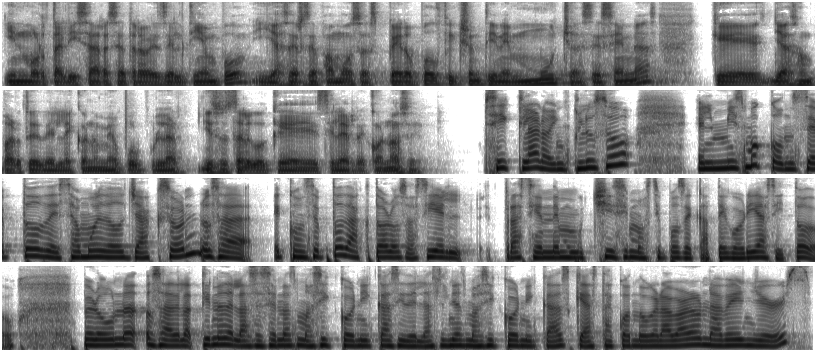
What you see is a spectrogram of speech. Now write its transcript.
inmortalizarse a través del tiempo y hacerse famosas. Pero Pulp Fiction tiene muchas escenas que ya son parte de la economía popular y eso es algo que se le reconoce. Sí, claro, incluso el mismo concepto de Samuel L. Jackson, o sea, el concepto de actor, o sea, sí, él trasciende muchísimos tipos de categorías y todo, pero una, o sea, tiene de las escenas más icónicas y de las líneas más icónicas que hasta cuando grabaron Avengers,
